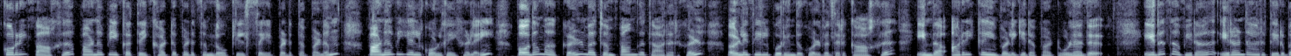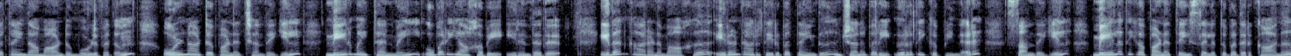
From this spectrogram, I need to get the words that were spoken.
குறிப்பாக பணவீக்கத்தை கட்டுப்படுத்தும் நோக்கில் செயற்படுத்தப்படும் பணவியல் கொள்கைகளை பொதுமக்கள் மற்றும் பங்குதாரர்கள் எளிதில் புரிந்து கொள்வதற்காக இந்த அறிக்கை வெளியிடப்பட்டுள்ளது. இது தவிர இரண்டாயிரத்தி இருபத்தைந்தாம் ஆண்டு முழுவதும் உள்நாட்டு பணச்சந்தையில் நீர்மைத்தன்மை உபரியாகவே இருந்தது. இதன் காரணமாக இரண்டாயிரத்தி இருபத்தைந்து ஜனவரி இறுதிக்கு பின்னர் சந்தையில் மேலதிக பணத்தை செலுத்துவதற்கான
